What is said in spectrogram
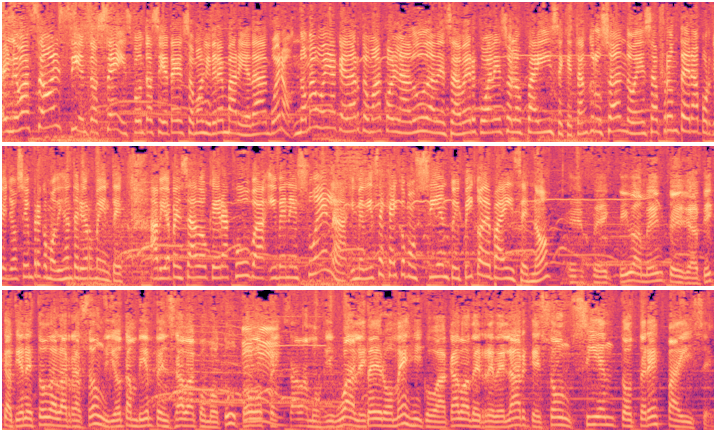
El nuevo Sol 106.7, somos líderes en variedad. Bueno, no me voy a quedar, Tomás, con la duda de saber cuáles son los países que están cruzando esa frontera, porque yo siempre, como dije anteriormente, había pensado que era Cuba y Venezuela. Y me dices que hay como ciento y pico de países, ¿no? Efectivamente, Gatica, tienes toda la razón y yo también pensaba como tú, todos pensábamos iguales, pero México acaba de revelar que son 103 países.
